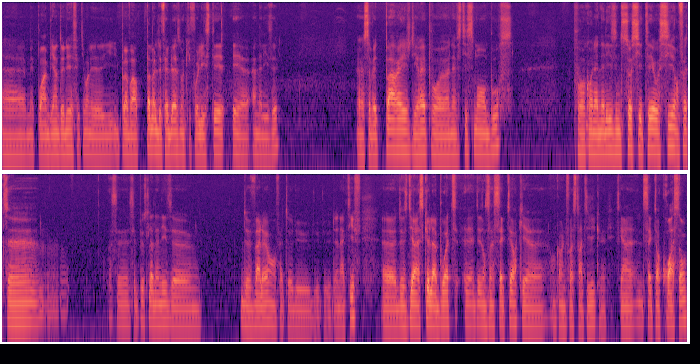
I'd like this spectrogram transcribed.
mais pour un bien donné, effectivement, il peut avoir pas mal de faiblesses, donc il faut lister et analyser. ça va être pareil, je dirais, pour un investissement en bourse pour qu'on analyse une société aussi, en fait, c'est plus l'analyse euh, de valeur en fait d'un actif. de se dire est-ce que la boîte est dans un secteur qui est encore une fois stratégique, est-ce qu'il y a un secteur croissant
